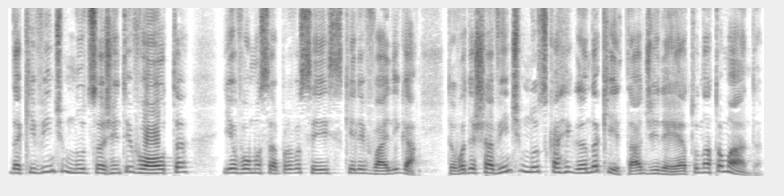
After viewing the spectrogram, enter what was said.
daqui 20 minutos a gente volta e eu vou mostrar para vocês que ele vai ligar. Então, eu vou deixar 20 minutos carregando aqui, tá? Direto na tomada.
